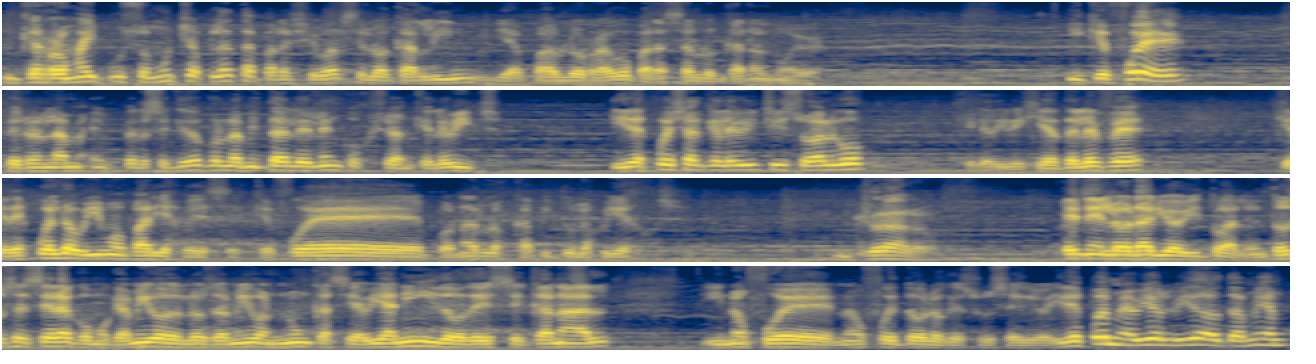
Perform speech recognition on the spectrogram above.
y que Romay puso mucha plata para llevárselo a Carlín y a Pablo Rago para hacerlo en Canal 9. Y que fue, pero, en la- pero se quedó con la mitad del elenco Yankelevich. Y después Yankelevich hizo algo que, que dirigía Telefe, que después lo vimos varias veces, que fue poner los capítulos viejos Claro. en el horario habitual. Entonces era como que amigos de los amigos nunca se habían ido de ese canal y no fue, no fue todo lo que sucedió. Y después me había olvidado también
